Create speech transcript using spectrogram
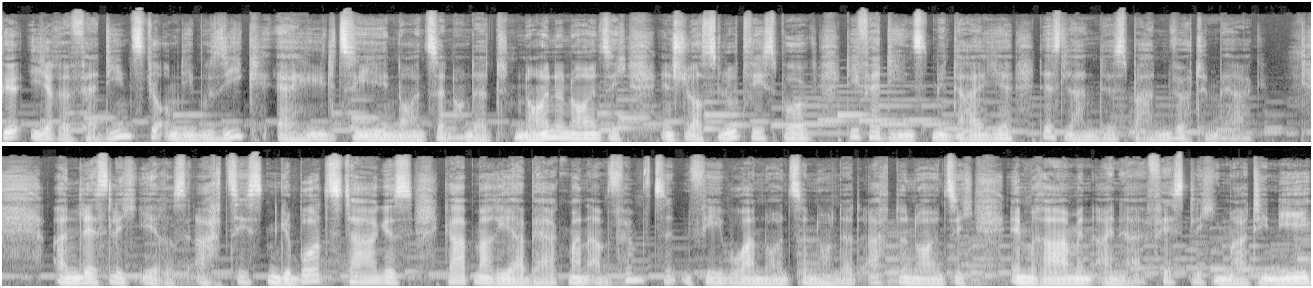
Für ihre Verdienste um die Musik erhielt sie 1999 in Schloss Ludwigsburg die Verdienstmedaille des Landes Baden-Württemberg. Anlässlich ihres 80. Geburtstages gab Maria Bergmann am 15. Februar 1998 im Rahmen einer festlichen Matinee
